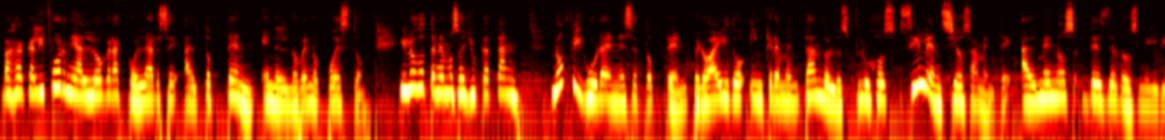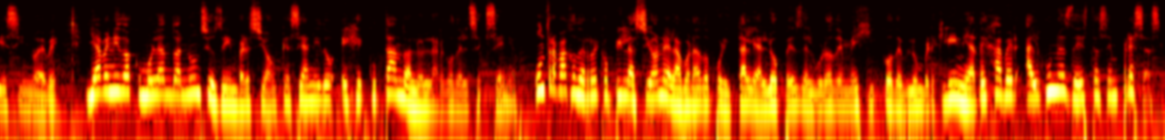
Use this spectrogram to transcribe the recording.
Baja California logra colarse al top 10 en el noveno puesto. Y luego tenemos a Yucatán. No figura en ese top 10, pero ha ido incrementando los flujos silenciosamente, al menos desde 2019, y ha venido acumulando anuncios de inversión que se han ido ejecutando a lo largo del sexenio. Un trabajo de recopilación elaborado por Italia López del Buró de México de Bloomberg Línea deja ver algunas de estas empresas.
